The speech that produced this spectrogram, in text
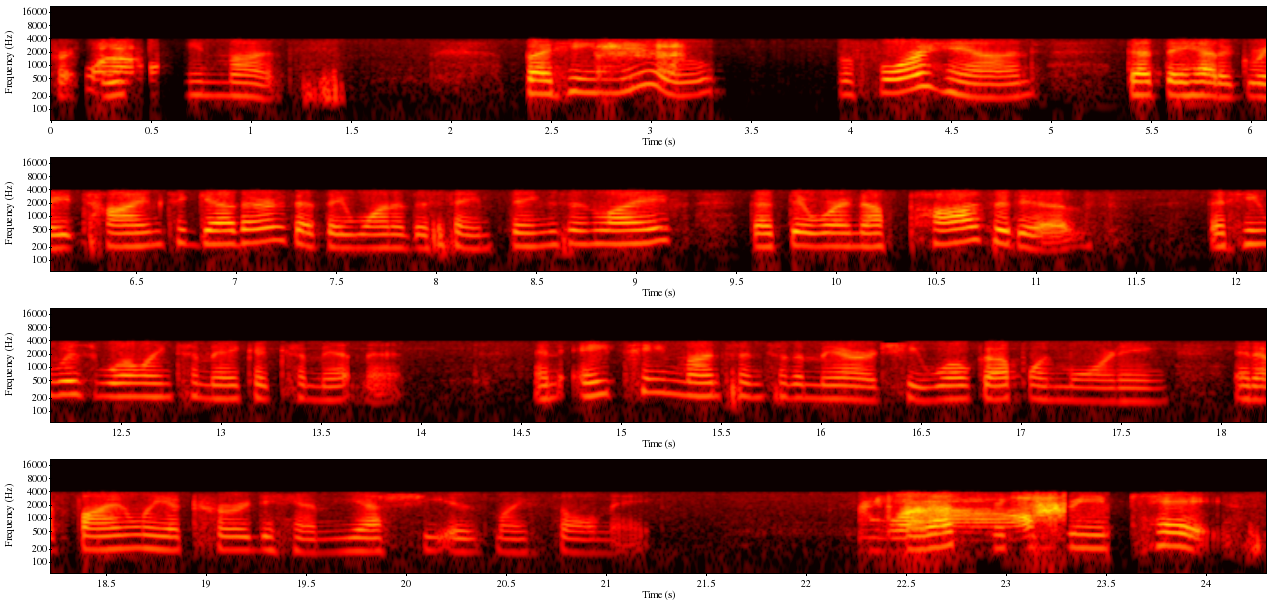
for Wow. 18 months. But he knew beforehand that they had a great time together, that they wanted the same things in life, that there were enough positives that he was willing to make a commitment. And 18 months into the marriage, he woke up one morning and it finally occurred to him, yes, she is my soulmate. Wow. Now, that's an extreme case.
